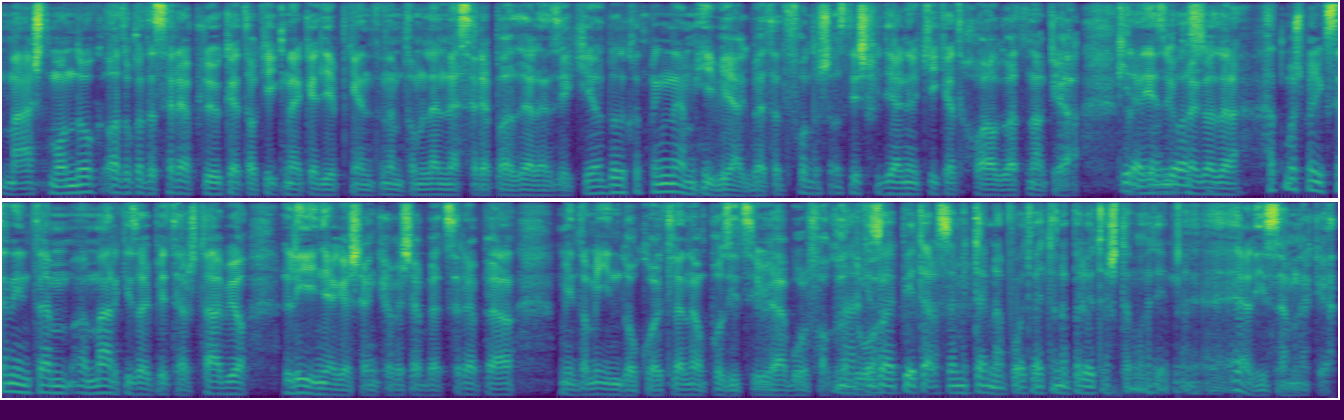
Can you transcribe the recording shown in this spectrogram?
mást mondok, azokat a szereplőket, akiknek egyébként nem tudom, lenne szerepe az ellenzéki életben, azokat meg nem hívják be. Tehát fontos azt is figyelni, hogy kiket hallgatnak el. Kire Nézzük meg az, Hát most mondjuk szerintem Márkizai Péter stábja lényegesen kevesebbet szerepel, mint ami indokolt lenne a pozíciójából fakadóan. Márkizai Péter azt hiszem, hogy tegnap volt, vagy tegnap előtt este volt éppen. Elhiszem neked.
